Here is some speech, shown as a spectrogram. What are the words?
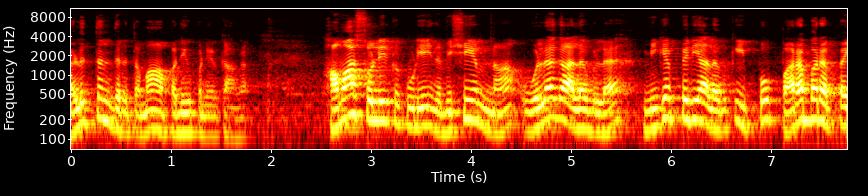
அழுத்தம் திருத்தமாக பதிவு பண்ணியிருக்காங்க. ஹமாஸ் சொல்லியிருக்கக்கூடிய இந்த விஷயம்னா உலக அளவில் மிகப்பெரிய அளவுக்கு இப்போது பரபரப்பை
